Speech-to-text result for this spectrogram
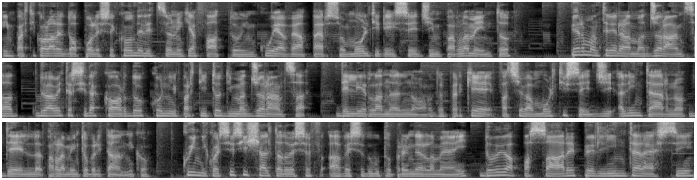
in particolare dopo le seconde elezioni che ha fatto in cui aveva perso molti dei seggi in Parlamento, per mantenere la maggioranza doveva mettersi d'accordo con il partito di maggioranza dell'Irlanda del Nord perché faceva molti seggi all'interno del Parlamento britannico. Quindi qualsiasi scelta dovesse, avesse dovuto prendere la May doveva passare per gli interessi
